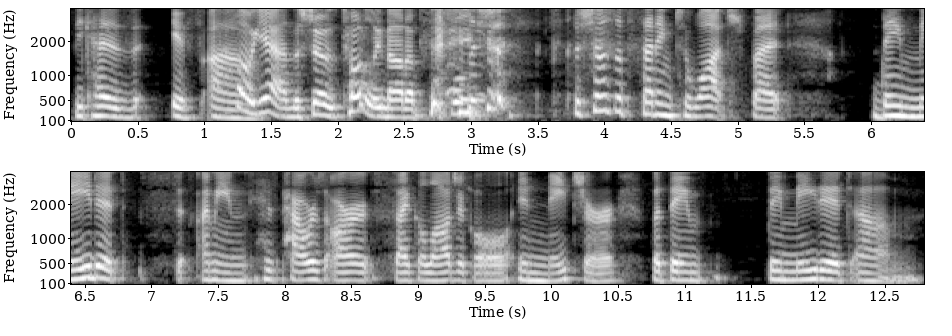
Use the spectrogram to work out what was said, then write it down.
Because if um, Oh yeah, and the show's totally not upsetting. the, sh- the show's upsetting to watch, but they made it. i mean, his powers are psychological in nature, but they they made it um,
